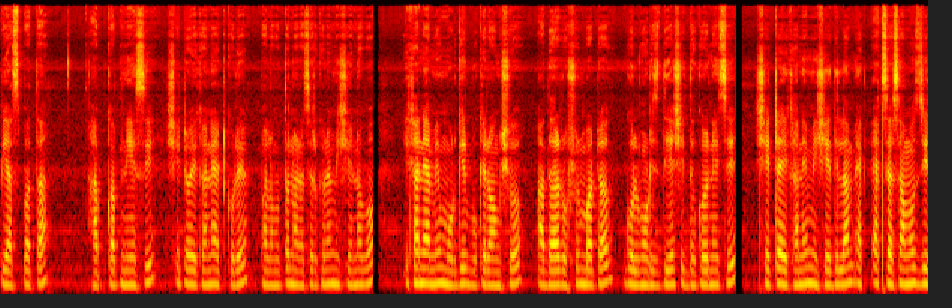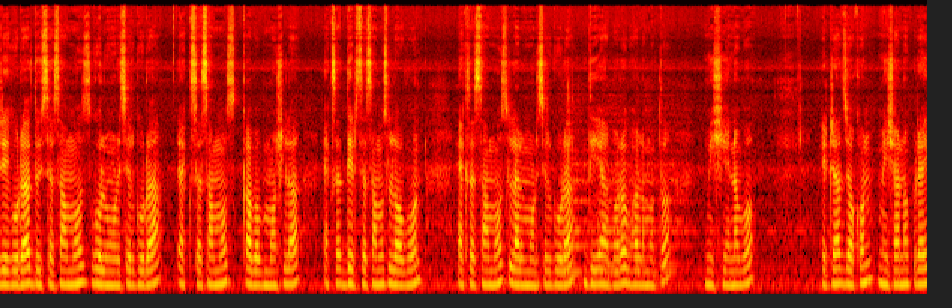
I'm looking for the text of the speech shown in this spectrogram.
পেঁয়াজ পাতা হাফ কাপ নিয়েছি, সেটাও এখানে অ্যাড করে ভালো মতো নাড়াচাড়া করে মিশিয়ে নেব। এখানে আমি মুরগির বুকের অংশ, আদা, রসুন বাটা, গোলমরিচ দিয়ে সিদ্ধ করে নিয়েছি। সেটা এখানে মিশিয়ে দিলাম। এক চা চামচ জিরে গুঁড়া, দুই চা চামচ গোলমরিচের গুঁড়া, এক চা চামচ কাবাব মশলা, এক চা, দেড় চা চামচ লবণ, এক চা চামচ লাল মরিচের গুঁড়া দিয়ে আবারও ভালো মতো মিশিয়ে নেব। এটা যখন মেশানো প্রায়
